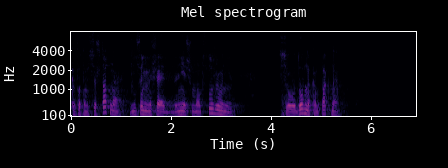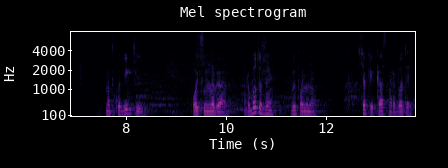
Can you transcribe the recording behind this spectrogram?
капотом все штатно, ничего не мешает дальнейшему обслуживанию. Все удобно, компактно. На такой двигатель очень много работ уже выполнено. Все прекрасно работает.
